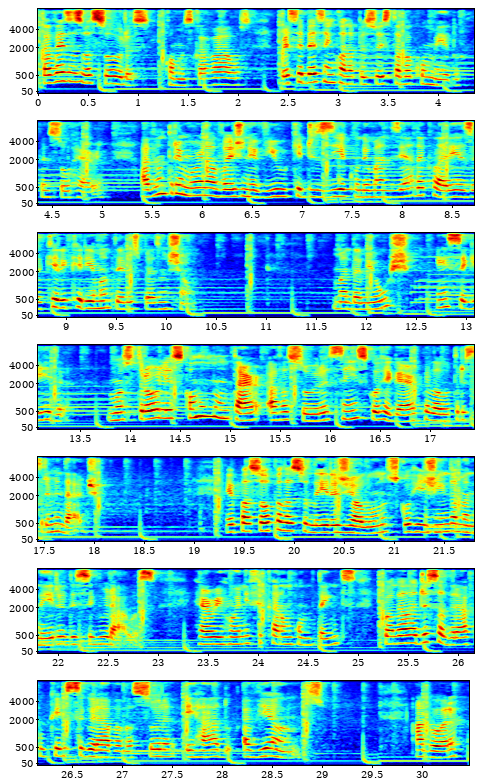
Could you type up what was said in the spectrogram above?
Talvez as vassouras, como os cavalos, percebessem quando a pessoa estava com medo, pensou Harry. Havia um tremor na voz de Neville que dizia com demasiada clareza que ele queria manter os pés no chão. Madame Hulch, em seguida, mostrou-lhes como montar a vassoura sem escorregar pela outra extremidade. E passou pelas fileiras de alunos corrigindo a maneira de segurá-las. Harry e Rony ficaram contentes quando ela disse a Draco que ele segurava a vassoura errado havia anos. Agora,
